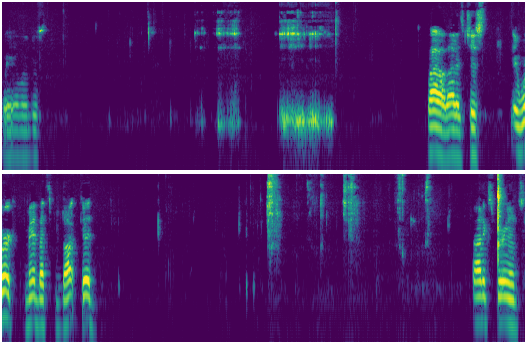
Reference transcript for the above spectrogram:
Wait, I'm gonna just Wow, that is just. It worked. Man, that's not good. Bad experience.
